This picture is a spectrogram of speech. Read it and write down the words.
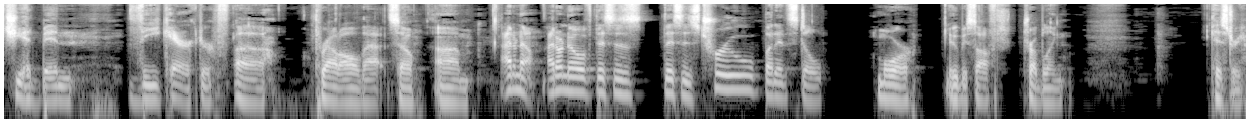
she had been the character uh, throughout all that. So um, I don't know. I don't know if this is this is true, but it's still more Ubisoft troubling history.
